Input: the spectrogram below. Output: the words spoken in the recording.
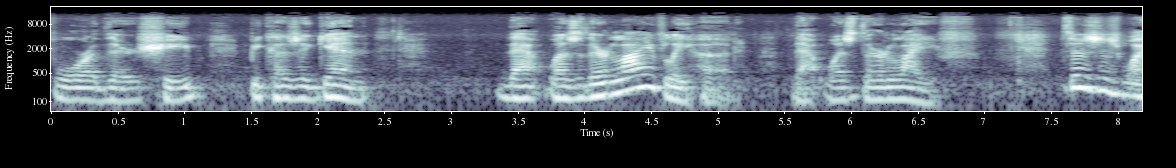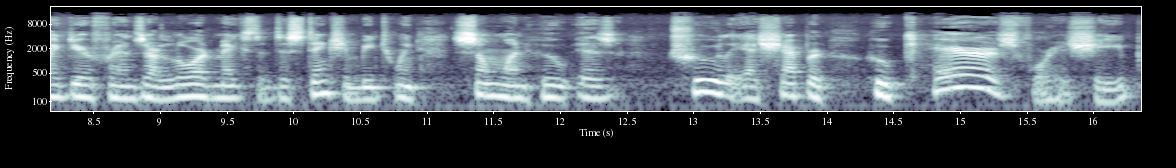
for their sheep because, again, that was their livelihood, that was their life. This is why, dear friends, our Lord makes the distinction between someone who is truly a shepherd who cares for his sheep,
